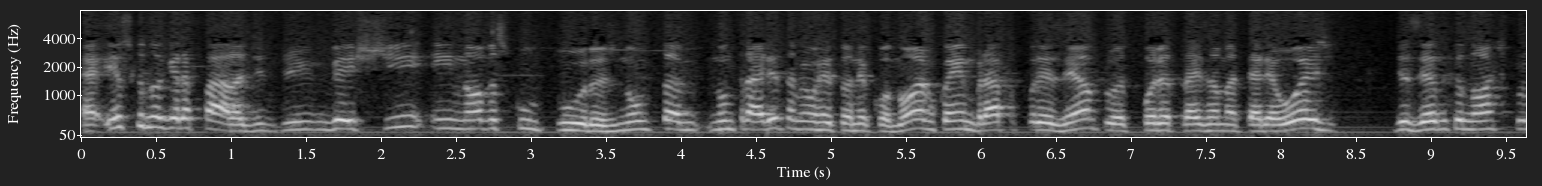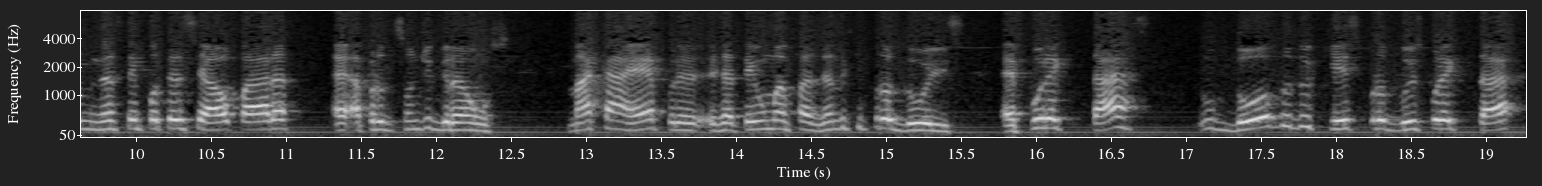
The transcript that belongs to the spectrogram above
É, isso que o Nogueira fala, de, de investir em novas culturas, não, não traria também um retorno econômico? A Embrapa, por exemplo, por atrás da matéria hoje, dizendo que o Norte Fluminense tem potencial para é, a produção de grãos. Macaé por, já tem uma fazenda que produz é, por hectare o dobro do que se produz por hectare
